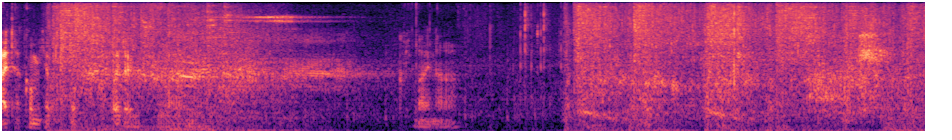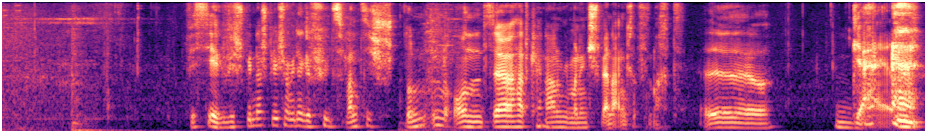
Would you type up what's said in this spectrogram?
Alter, komm, ich hab dich doch weitergeschlagen. Kleiner. Wisst ihr, wir spielen das Spiel schon wieder gefühlt 20 Stunden und er hat keine Ahnung, wie man den schweren Angriff macht. Äh, geil.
